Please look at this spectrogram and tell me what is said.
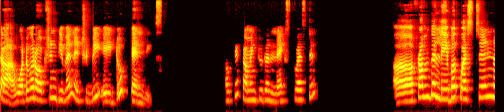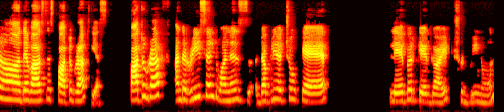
The whatever option given it should be 8 to 10 weeks. Okay coming to the next question. Uh, from the labor question uh, they've asked this partograph. Yes. Partograph and the recent one is who care labor care guide should be known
